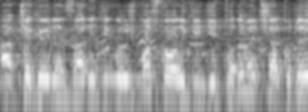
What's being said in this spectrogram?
Akçaköy'den Saadettin Guruş Moskova ikinci. Tadım et şarküteri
